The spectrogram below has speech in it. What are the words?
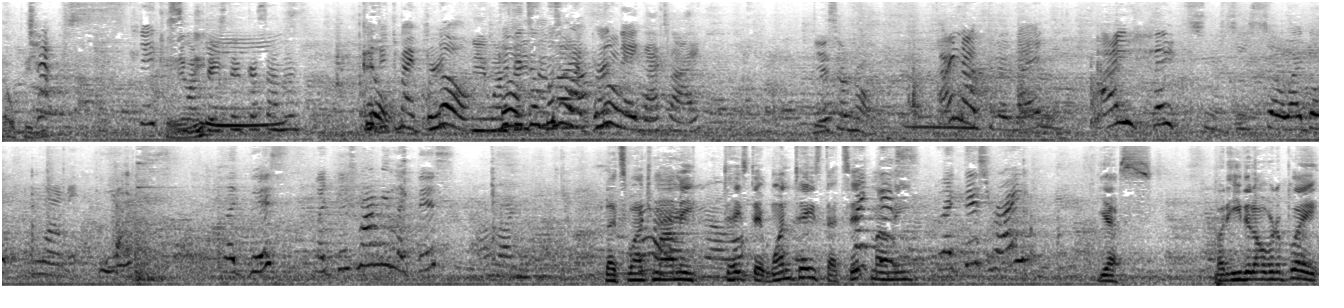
helping. Do you want Kaylee. taste it, Cassandra? Because it's my birthday. No. Do you want no, to it's taste almost my birthday, that's why. Yes or no? I'm not gonna lie. I hate sushi, so I don't want it. Like this? Like this, mommy? Like this? Alright. Let's watch Come mommy no. taste it. One taste. That's it, mommy. This. Like this, right? Yes. But eat it over the plate.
